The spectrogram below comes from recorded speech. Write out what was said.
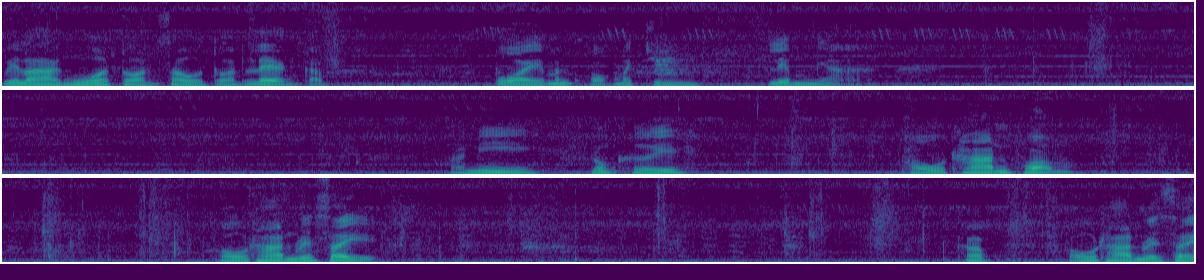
เวลางัวตอนเศร้าตอนแรกกับปล่อยมันออกมากินเล่มหญ้าอันนี้น้องเคย เผาทานพร้อม เผาทานไว้ใส่ครับ เผาทานไว้ใส่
